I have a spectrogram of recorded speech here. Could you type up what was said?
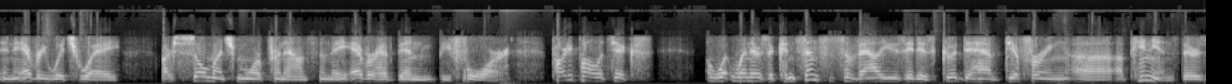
in every which way are so much more pronounced than they ever have been before. party politics when there's a consensus of values, it is good to have differing uh, opinions. There's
